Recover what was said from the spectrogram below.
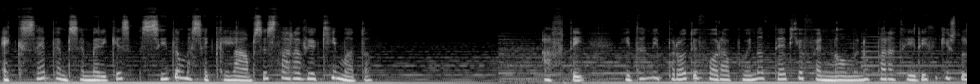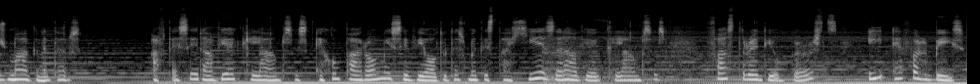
εξέπεμψε μερικές σύντομες εκλάμψεις στα ραδιοκύματα. Αυτή ήταν η πρώτη φορά που ένα τέτοιο φαινόμενο παρατηρήθηκε στους Magnetars. Αυτές οι ραδιοεκλάμψεις έχουν παρόμοιες ιδιότητες με τις ταχείες ραδιοεκλάμψεις Fast Radio Bursts ή FRBs.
